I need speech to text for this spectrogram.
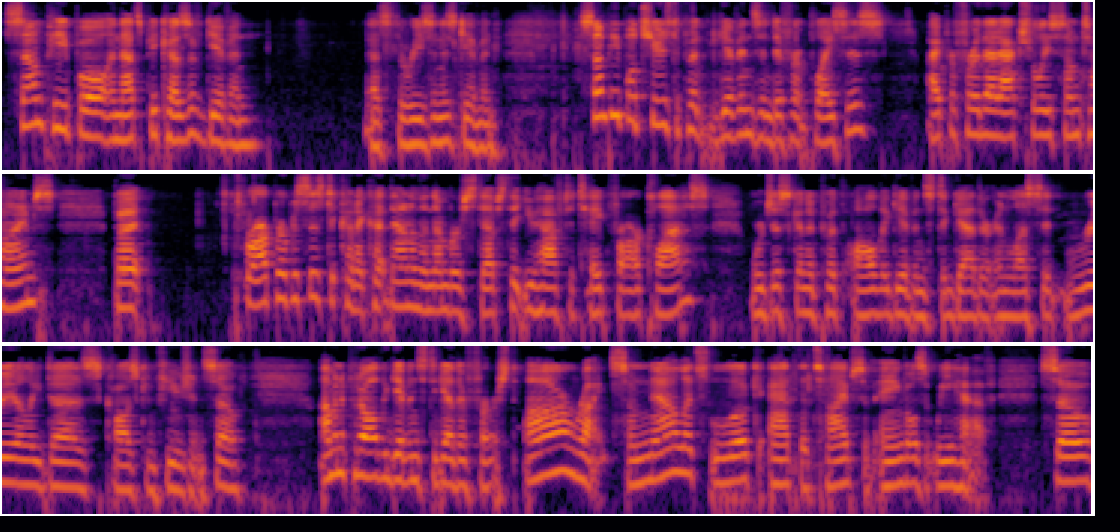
Some people, and that's because of given, that's the reason is given. Some people choose to put givens in different places. I prefer that actually sometimes. But for our purposes, to kind of cut down on the number of steps that you have to take for our class, we're just going to put all the givens together unless it really does cause confusion. So I'm going to put all the givens together first. All right, so now let's look at the types of angles that we have. So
